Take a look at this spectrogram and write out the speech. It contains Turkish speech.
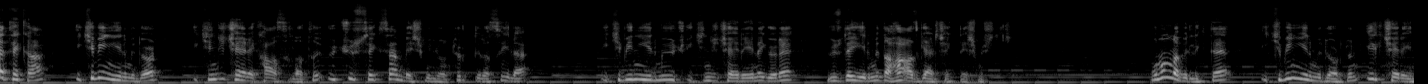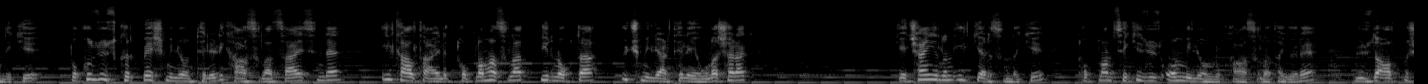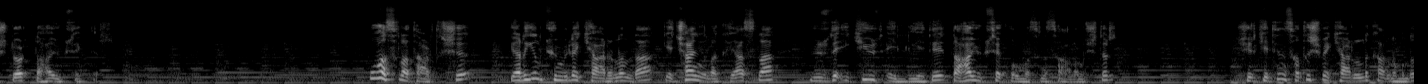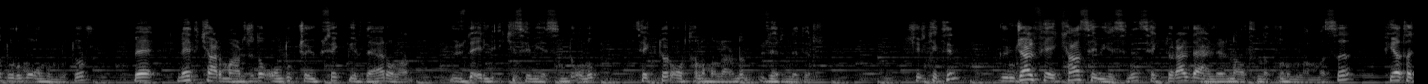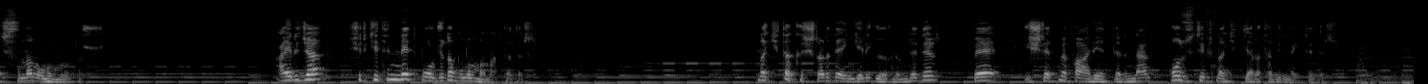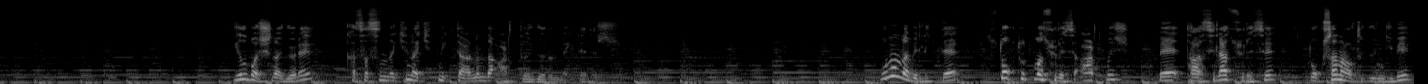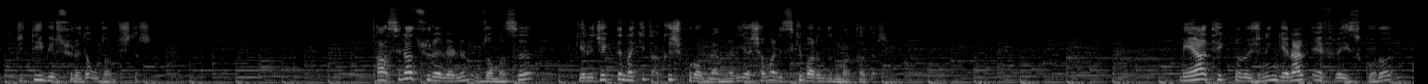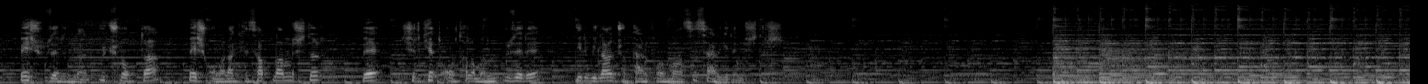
MİATK 2024 ikinci çeyrek hasılatı 385 milyon Türk lirası ile 2023 ikinci çeyreğine göre %20 daha az gerçekleşmiştir. Bununla birlikte 2024'ün ilk çeyreğindeki 945 milyon TL'lik hasılat sayesinde ilk 6 aylık toplam hasılat 1.3 milyar TL'ye ulaşarak geçen yılın ilk yarısındaki toplam 810 milyonluk hasılata göre %64 daha yüksektir. Bu hasılat artışı yarı yıl kümüle karının da geçen yıla kıyasla %257 daha yüksek olmasını sağlamıştır. Şirketin satış ve karlılık anlamında durumu olumludur ve net kar marjı da oldukça yüksek bir değer olan %52 seviyesinde olup sektör ortalamalarının üzerindedir. Şirketin güncel FK seviyesinin sektörel değerlerin altında konumlanması fiyat açısından olumludur. Ayrıca şirketin net borcu da bulunmamaktadır. Nakit akışları dengeli görünümdedir ve işletme faaliyetlerinden pozitif nakit yaratabilmektedir. Yılbaşına göre kasasındaki nakit miktarının da arttığı görülmektedir. Bununla birlikte stok tutma süresi artmış ve tahsilat süresi 96 gün gibi ciddi bir sürede uzamıştır. Tahsilat sürelerinin uzaması gelecekte nakit akış problemleri yaşama riski barındırmaktadır. MEA Teknoloji'nin genel F-Ray skoru 5 üzerinden 3.5 olarak hesaplanmıştır ve şirket ortalamanın üzeri bir bilanço performansı sergilemiştir.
